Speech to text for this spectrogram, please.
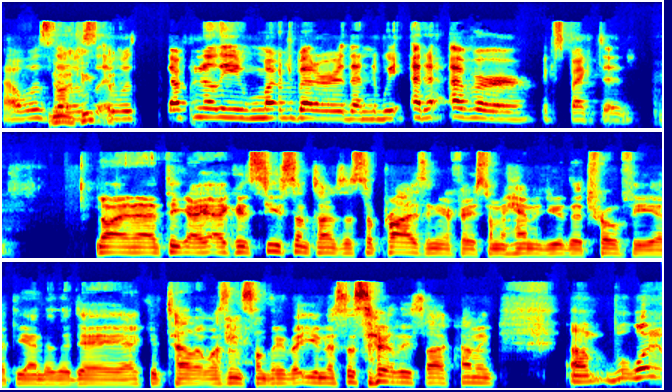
that was, no, it, was that- it was definitely much better than we had ever expected no, and I think I, I, could see sometimes a surprise in your face when I handed you the trophy at the end of the day. I could tell it wasn't something that you necessarily saw coming. Um, but when,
